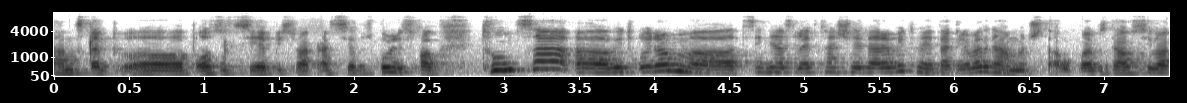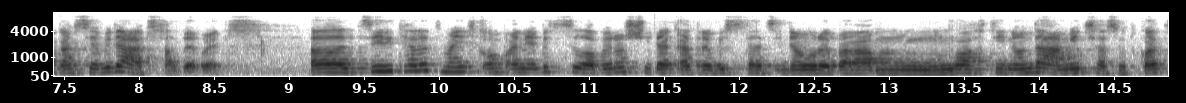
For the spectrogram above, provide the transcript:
დამწყებ პოზიციების ვაკანსიებს გულისხმობ თუმცა ვიტყვი რომ წინა წლებთან შედარებით მეტაკლებად გამოჩნდა უკვე. მსგავსი ვაკანსიები და აცხადებენ ძირითადად მაინც კომპანიები ცდილობენ რომ შიდა კადრების დაწინაურება მოახდინონ და ამით ასე ვთქვათ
